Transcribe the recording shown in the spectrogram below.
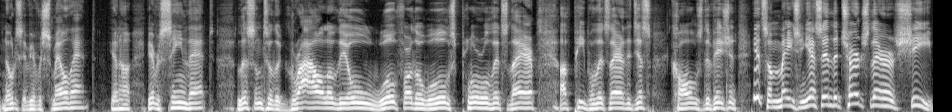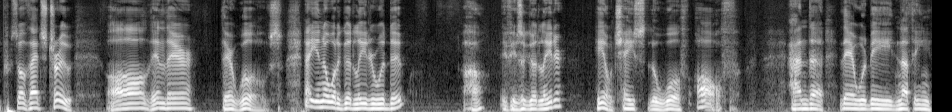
noticed, have you ever smelled that? You know, have you ever seen that? Listen to the growl of the old wolf or the wolves, plural, that's there, of people that's there that just cause division. It's amazing. Yes, in the church there are sheep. So if that's true, oh, then they're they're wolves. Now you know what a good leader would do? Uh, if he's a good leader, he'll chase the wolf off. And uh, there would be nothing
